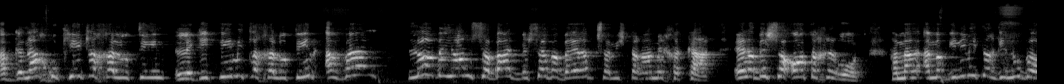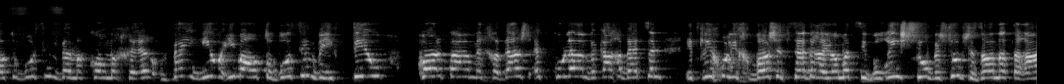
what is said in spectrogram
הפגנה חוקית לחלוטין, לגיטימית לחלוטין, אבל לא ביום שבת בשבע בערב כשהמשטרה מחכה, אלא בשעות אחרות. המפגינים התארגנו באוטובוסים במקום אחר והגיעו עם האוטובוסים והפתיעו כל פעם מחדש את כולם, וככה בעצם הצליחו לכבוש את סדר היום הציבורי שוב ושוב, שזו המטרה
